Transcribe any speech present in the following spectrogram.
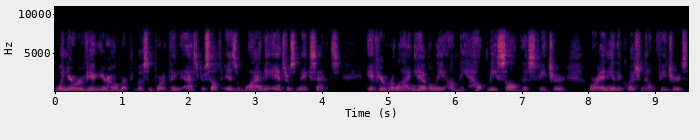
When you're reviewing your homework, the most important thing to ask yourself is why the answers make sense. If you're relying heavily on the help me solve this feature or any of the question help features,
